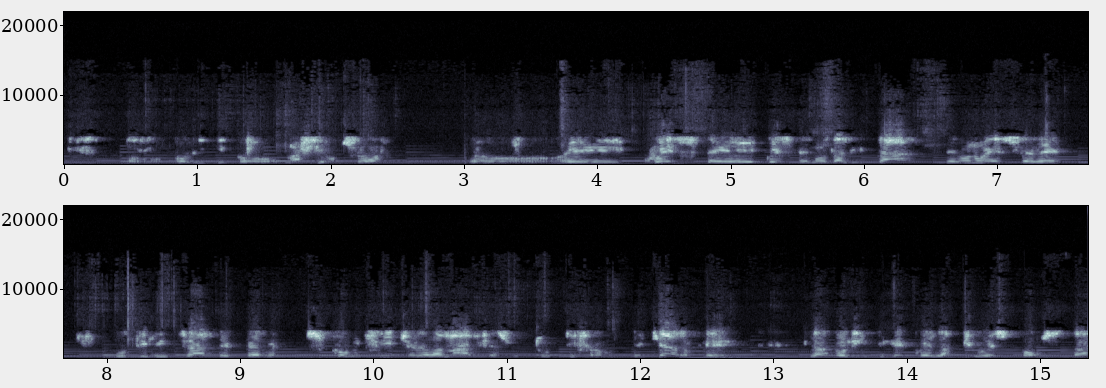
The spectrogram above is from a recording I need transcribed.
eh, politico mafioso. Oh, e queste, queste modalità devono essere utilizzate per sconfiggere la mafia su tutti i fronti. È chiaro che la politica è quella più esposta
